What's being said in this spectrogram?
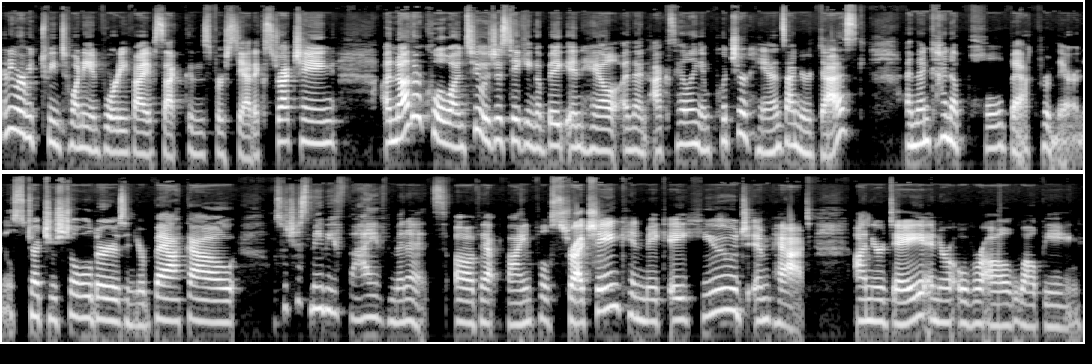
anywhere between 20 and 45 seconds for static stretching. Another cool one too is just taking a big inhale and then exhaling and put your hands on your desk and then kind of pull back from there. And you'll stretch your shoulders and your back out. So just maybe five minutes of that mindful stretching can make a huge impact on your day and your overall well-being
